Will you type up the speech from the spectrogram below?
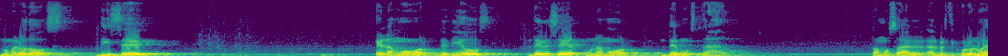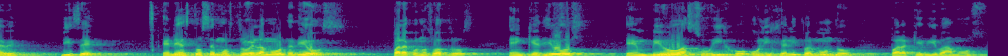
Número dos, dice, el amor de Dios debe ser un amor demostrado. Vamos al, versículo 9, dice, en esto se mostró el amor de Dios para con nosotros en que Dios envió a su Hijo unigénito al mundo para que vivamos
